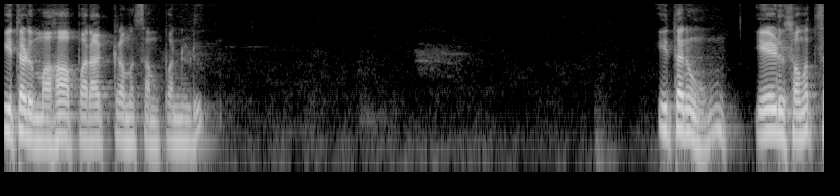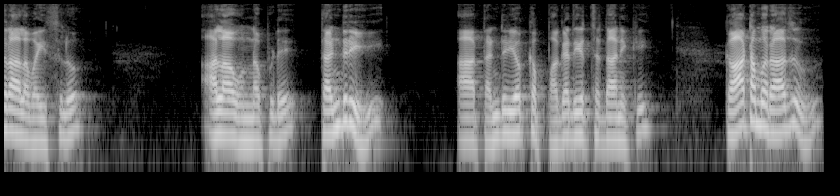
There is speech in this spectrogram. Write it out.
ఇతడు మహాపరాక్రమ సంపన్నుడు. ఇతను ఏడు సంవత్సరాల వయసులో అలా ఉన్నప్పుడే తండ్రి ఆ తండ్రి యొక్క పగ తీర్చడానికి కాటమరాజు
